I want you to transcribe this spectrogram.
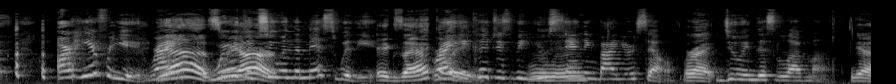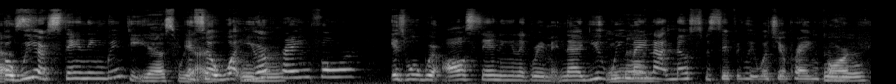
are here for you, right? Yes, we're we the are. two in the midst with you. Exactly. Right? It could just be you mm-hmm. standing by yourself. Right. Doing this love month. Yes. But we are standing with you. Yes, we and are. And so what mm-hmm. you're praying for is what we're all standing in agreement. Now you Amen. we may not know specifically what you're praying for, mm-hmm.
